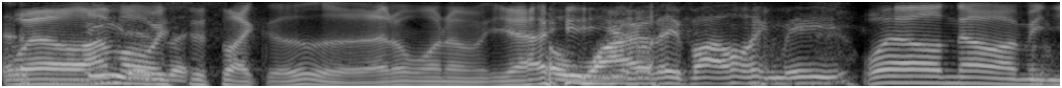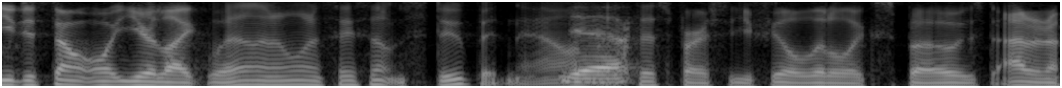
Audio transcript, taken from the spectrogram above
Well, I'm always just like, ugh, I don't want to. Yeah. Oh, why like- they following me? Well, no, I mean, you just don't. You're like, well, I don't want to say something stupid now. Yeah. about this person, you feel a little exposed. I don't know.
